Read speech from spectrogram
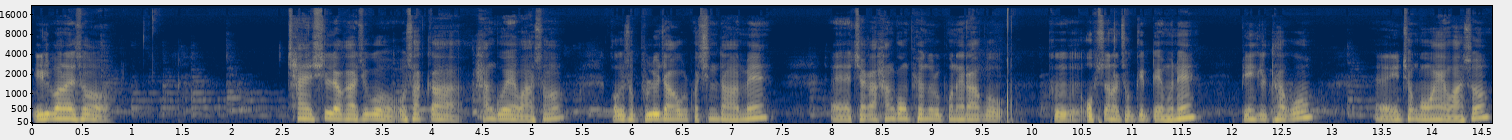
일본에서 차에 실려가지고 오사카 항구에 와서 거기서 분류 작업을 거친 다음에 에, 제가 항공편으로 보내라고 그 옵션을 줬기 때문에 비행기를 타고 에, 인천공항에 와서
